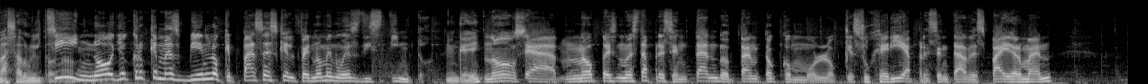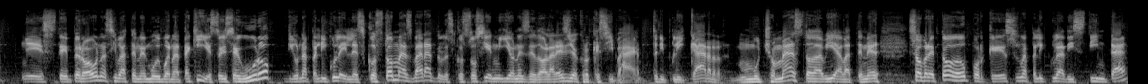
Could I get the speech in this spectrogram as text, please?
más adulto. Sí, ¿no? yo creo que más bien lo que pasa es que el fenómeno es distinto. No, o sea, no, pues, no está presentando tanto como lo que sugería presentar de Spider-Man. Este, pero aún así va a tener muy buena taquilla, estoy seguro, de una película y les costó más barato, les costó 100 millones de dólares, yo creo que sí va a triplicar mucho más todavía, va a tener, sobre todo porque es una película distinta.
